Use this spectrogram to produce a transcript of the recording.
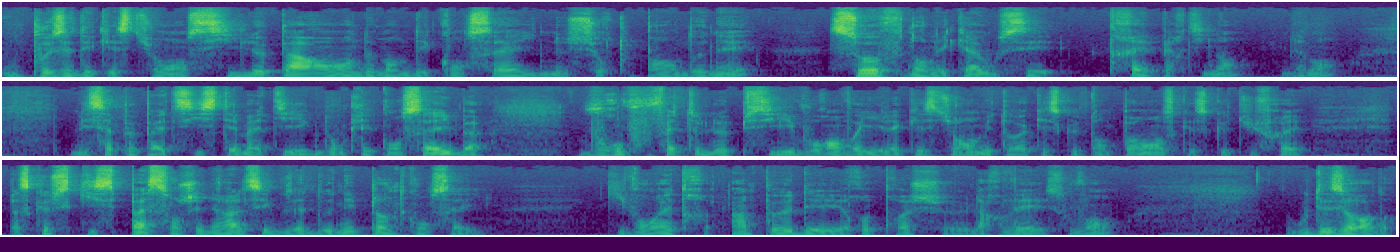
ou poser des questions. Si le parent demande des conseils, ne surtout pas en donner, sauf dans les cas où c'est très pertinent, évidemment, mais ça peut pas être systématique. Donc les conseils, bah, vous, vous faites le psy, vous renvoyez la question, mais toi, qu'est-ce que t'en penses, qu'est-ce que tu ferais? Parce que ce qui se passe en général, c'est que vous avez donné plein de conseils, qui vont être un peu des reproches larvés, souvent, ou des ordres.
